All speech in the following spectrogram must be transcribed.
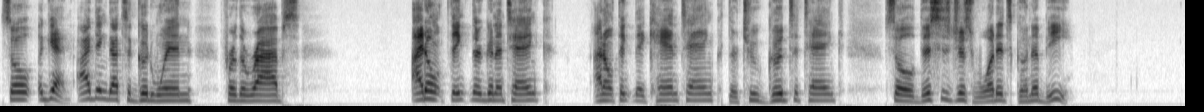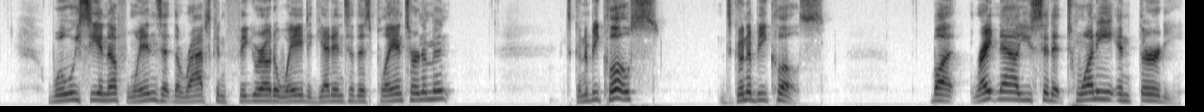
So, again, I think that's a good win for the Raps. I don't think they're going to tank. I don't think they can tank. They're too good to tank. So this is just what it's going to be. Will we see enough wins that the Raps can figure out a way to get into this play-in tournament? It's going to be close. It's going to be close. But right now you sit at 20 and 30.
